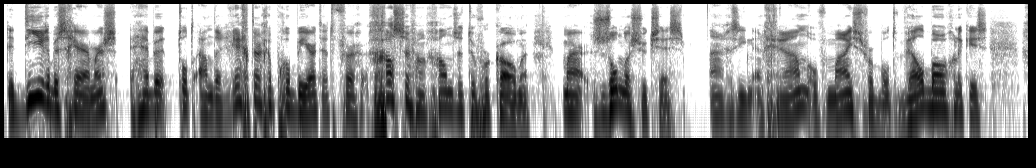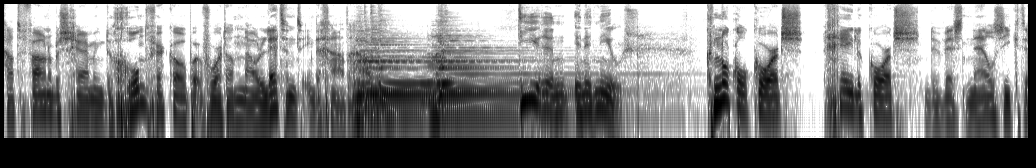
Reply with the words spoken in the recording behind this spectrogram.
De dierenbeschermers hebben tot aan de rechter geprobeerd het vergassen van ganzen te voorkomen. Maar zonder succes. Aangezien een graan- of maisverbod wel mogelijk is... gaat de faunabescherming de grond verkopen voortaan nauwlettend in de gaten houden. Dieren in het nieuws. Knokkelkoorts, gele koorts, de West-Nijlziekte.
